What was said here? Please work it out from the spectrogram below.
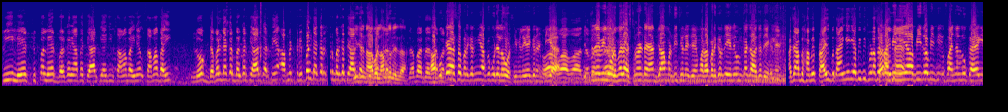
three layer triple layer burger यहाँ पे तैयार किया है जी उसामा भाई ने। उसामा भाई लोग डबल डेकर बर्गर तैयार करते हैं आपने ट्रिपल डेकर बर्गर तैयार दिया, ज़बरदस्त आपको क्या ऐसा बर्गर नहीं आपको पूरे लाहौर से मिलेगा गारंटी है। जितने भी लाहौर में रेस्टोरेंट हैं आप जहाँ मर्ज़ी चले जाए हमारा बर्गर देख ले उनका जाकर देख लें। अच्छा अब हमें प्राइस बताएँगे कि अभी भी थोड़ा सा अभी नहीं है अभी तो अभी फाइनल लुक आएगी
